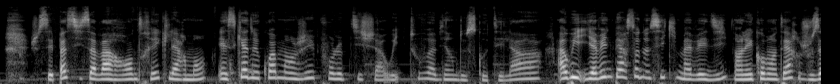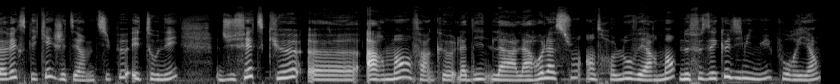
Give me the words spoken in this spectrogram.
je sais pas si ça va rentrer clairement. Est-ce qu'il y a de quoi manger pour le petit chat? Oui, tout va bien de ce côté-là. Ah oui, il y avait une personne aussi qui m'avait dit dans les commentaires, je vous avais expliqué que j'étais un petit peu étonnée du fait que euh, Armand, enfin que la, la, la, relation entre Louve et Armand ne faisait que diminuer pour rien.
